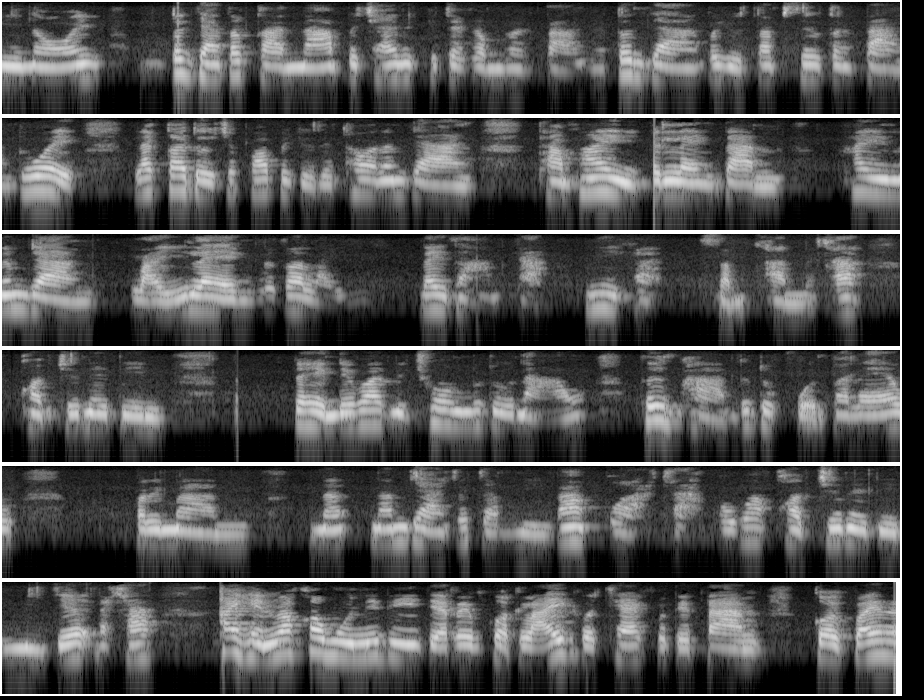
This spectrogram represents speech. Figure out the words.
มีน้อย ต้นยางต้องการน้ำไปใช้ในกิจกรรมต่างๆ ต้นยางไปอยู่ตามเซลล์ต่างๆ ด้วย และก็โดยเฉพาะไปอยู่ในท่อน้ำยางทำให้เป็นแรงดัน ให้น้ำยางไหลแรงแล้วก็ไหลได้นานค่ะ นี่ค่ะสำคัญนะคะ ความชื้นในดิน จะเห็นได้ว่าในช่วงฤดูหนาวเพิ่งผ่านฤดูฝนมาแล้ว ปริมาณน้ำยางก็จะมีมากกว่าค่ะ เพราะว่าความชื้นในดินมีเยอะนะคะ ถ้าเห็นว่าข้อมูลนี้ดีอย่าลืมกดไลค์ กดแชร์ กดติดตาม กดไว้ใน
